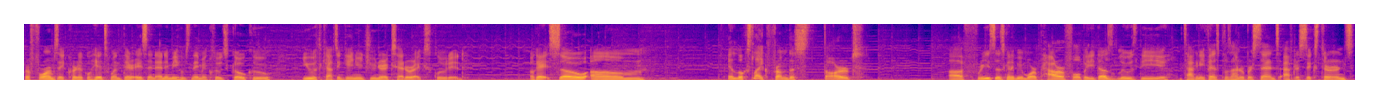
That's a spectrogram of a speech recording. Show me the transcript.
performs a critical hit when there is an enemy whose name includes Goku, Youth, Captain Ginyu Jr., etc. excluded. Okay, so, um, it looks like from the start, uh, Frieza is going to be more powerful, but he does lose the attack and defense plus 100% after 6 turns,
